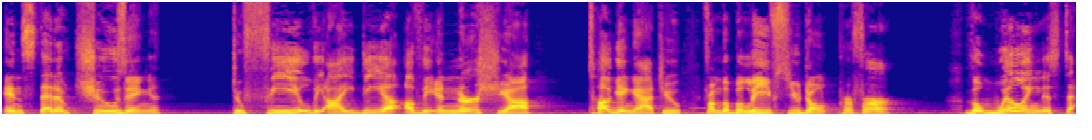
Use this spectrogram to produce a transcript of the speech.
instead of choosing to feel the idea of the inertia tugging at you from the beliefs you don't prefer. The willingness to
